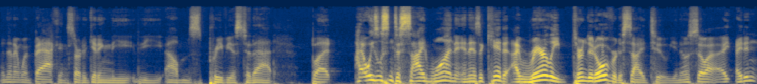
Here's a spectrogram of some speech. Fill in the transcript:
and then I went back and started getting the the albums previous to that. But I always listened to side one, and as a kid, I rarely turned it over to side two. You know, so I I didn't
